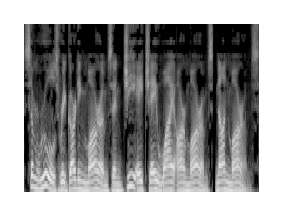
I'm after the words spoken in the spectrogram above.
Some rules regarding mahrams and ghayr mahrams non-mahrams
